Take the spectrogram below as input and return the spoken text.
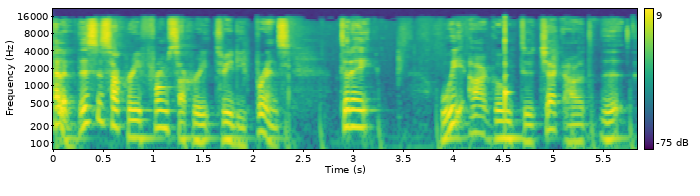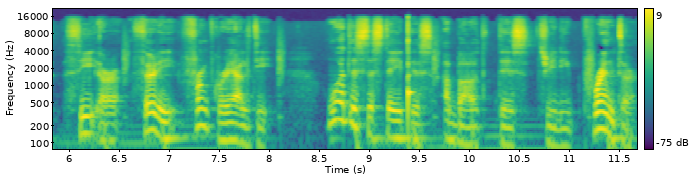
Hello, this is Zachary from Zachary 3D Prints. Today we are going to check out the CR30 from Creality. What is the status about this 3D printer?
